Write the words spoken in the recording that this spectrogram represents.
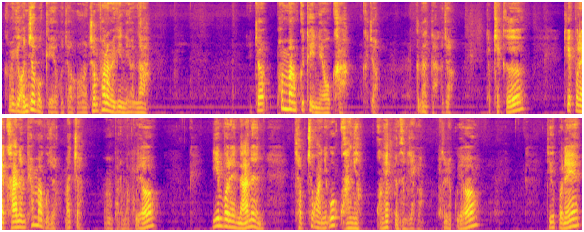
그럼 여기 얹어볼게요 그죠? 어, 전판함 여기 있네요 나 됐죠? 편마함 끝에 있네요 가 그죠? 끝났다 그죠? 답 체크 기획번에 가는 편마구죠 맞죠? 어, 바로 맞고요 이번에 나는 접촉 아니고 광역 광역 변성작용 들렸고요 뒷번에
